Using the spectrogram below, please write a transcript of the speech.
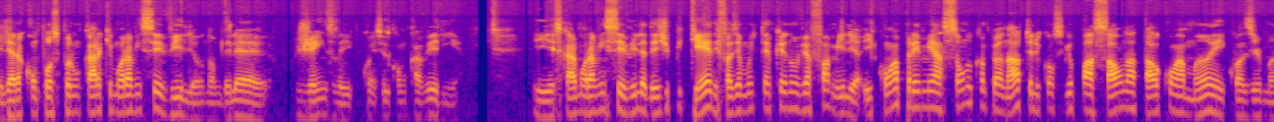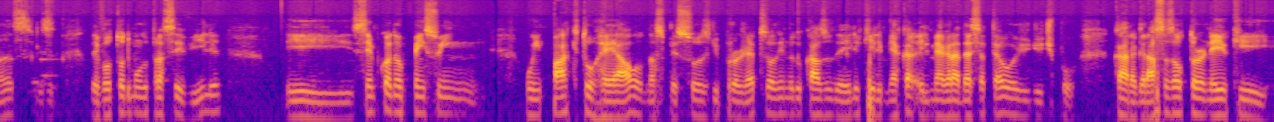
ele era composto por um cara que morava em Sevilha. O nome dele é Gensley, conhecido como Caveirinha. E esse cara morava em Sevilha desde pequeno e fazia muito tempo que ele não via a família. E com a premiação do campeonato, ele conseguiu passar o Natal com a mãe, com as irmãs. Ele levou todo mundo para Sevilha. E sempre quando eu penso em o impacto real nas pessoas de projetos, eu lembro do caso dele, que ele me, ele me agradece até hoje, de tipo, cara, graças ao torneio que,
